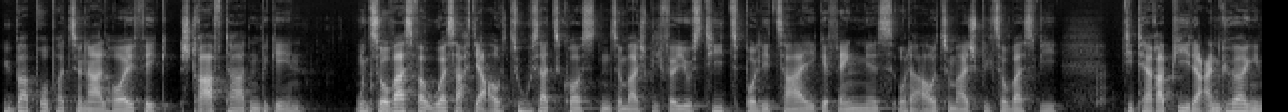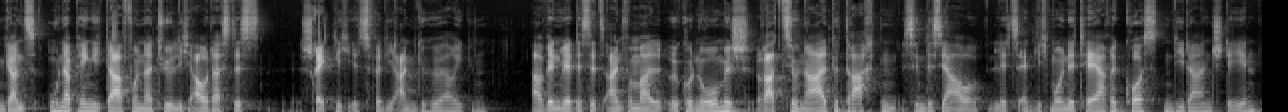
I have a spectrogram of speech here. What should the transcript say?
überproportional häufig Straftaten begehen. Und sowas verursacht ja auch Zusatzkosten, zum Beispiel für Justiz, Polizei, Gefängnis oder auch zum Beispiel sowas wie die Therapie der Angehörigen, ganz unabhängig davon natürlich auch, dass das schrecklich ist für die Angehörigen. Aber wenn wir das jetzt einfach mal ökonomisch rational betrachten, sind es ja auch letztendlich monetäre Kosten, die da entstehen.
